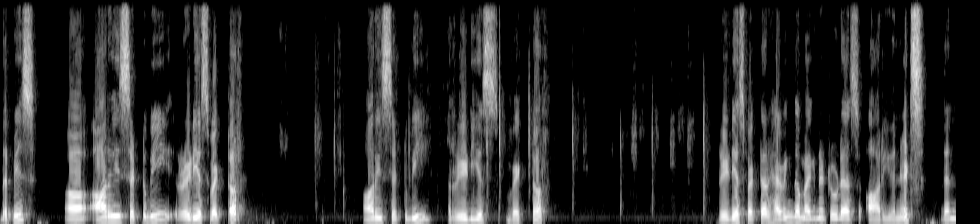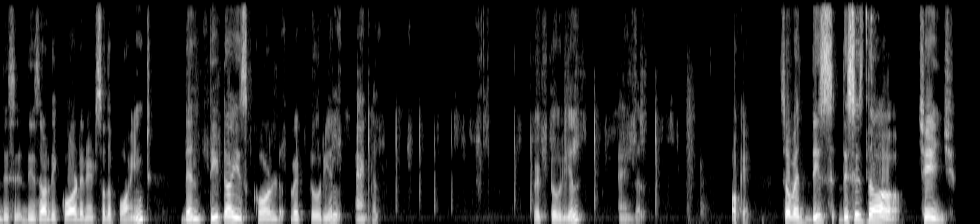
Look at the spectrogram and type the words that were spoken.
that means uh, r is said to be radius vector, r is said to be radius vector, radius vector having the magnitude as r units, then this, these are the coordinates of the point, then theta is called vectorial angle vectorial angle. Okay. So, when this, this is the change,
